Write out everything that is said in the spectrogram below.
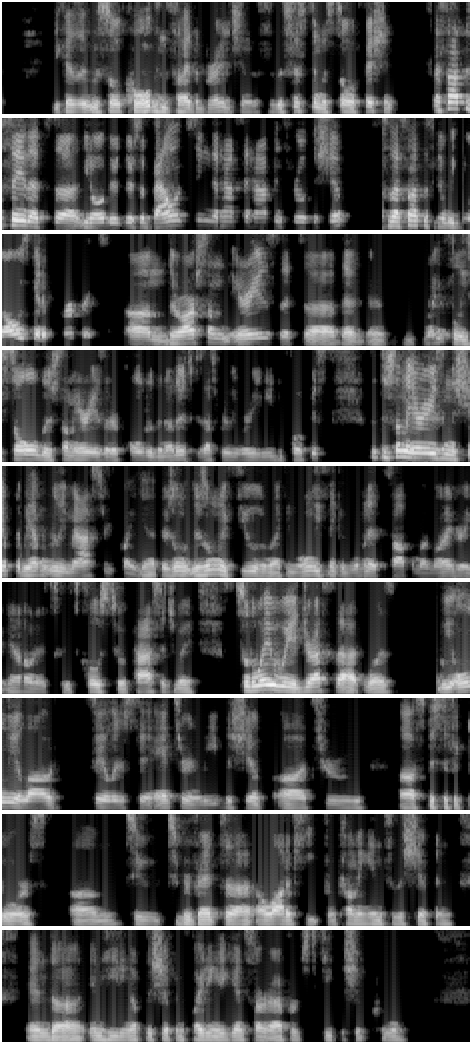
because it was so cold inside the bridge and the, the system was so efficient. That's not to say that uh, you know there, there's a balancing that has to happen throughout the ship. So that's not to say that we can always get it perfect. Um, there are some areas that uh, that are rightfully sold. There's some areas that are colder than others because that's really where you need to focus. But there's some areas in the ship that we haven't really mastered quite yet. There's only there's only a few of them. I can only think of one at the top of my mind right now, and it's it's close to a passageway. So the way we addressed that was we only allowed sailors to enter and leave the ship uh, through uh, specific doors um, to to prevent uh, a lot of heat from coming into the ship and and uh, and heating up the ship and fighting against our efforts to keep the ship cool.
